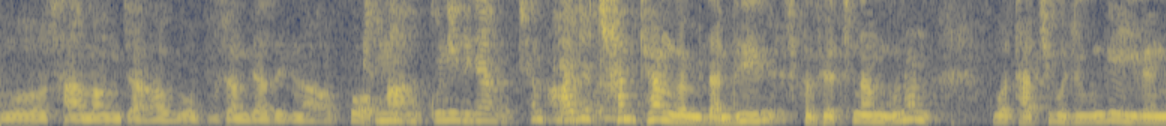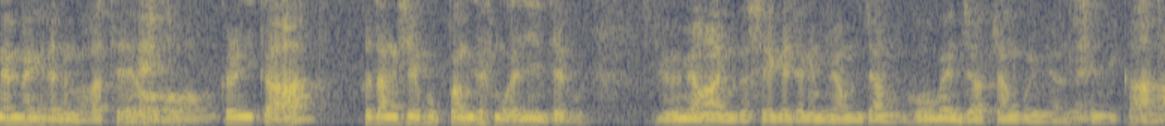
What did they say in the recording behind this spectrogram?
뭐 사망자하고 부상자들이 나왔고 바- 중국군이 그냥 참패한 아주. 참패한 겁니다. 미 베트남군은 뭐 다치고 죽은 게 200 몇 명이라는 것 같아요. 네, 그러니까 그 당시에 국방장관이 이제 유명한 그 세계적인 명장 호겐잡 장군이었으니까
